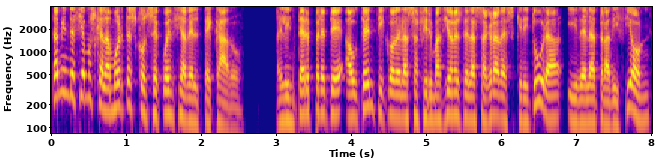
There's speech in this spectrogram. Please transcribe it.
También decíamos que la muerte es consecuencia del pecado. El intérprete auténtico de las afirmaciones de la Sagrada Escritura y de la tradición,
